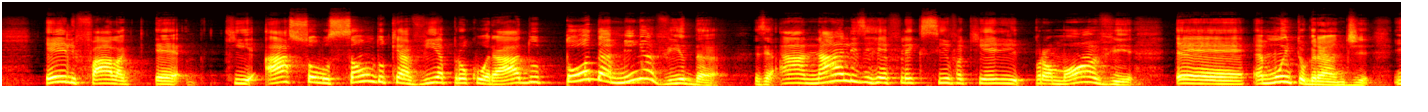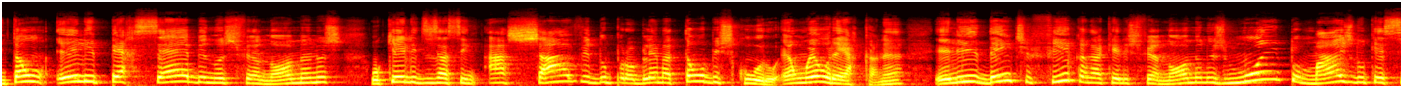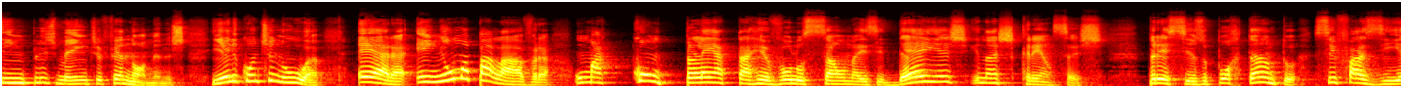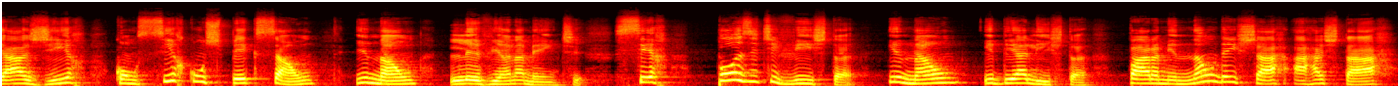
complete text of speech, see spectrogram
ele fala é, que a solução do que havia procurado toda a minha vida. Quer dizer, a análise reflexiva que ele promove é, é muito grande. Então, ele percebe nos fenômenos o que ele diz assim: a chave do problema é tão obscuro, é um eureka, né? Ele identifica naqueles fenômenos muito mais do que simplesmente fenômenos. E ele continua: era, em uma palavra, uma completa revolução nas ideias e nas crenças. Preciso, portanto, se fazia agir com circunspecção e não levianamente. Ser positivista e não idealista para me não deixar arrastar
